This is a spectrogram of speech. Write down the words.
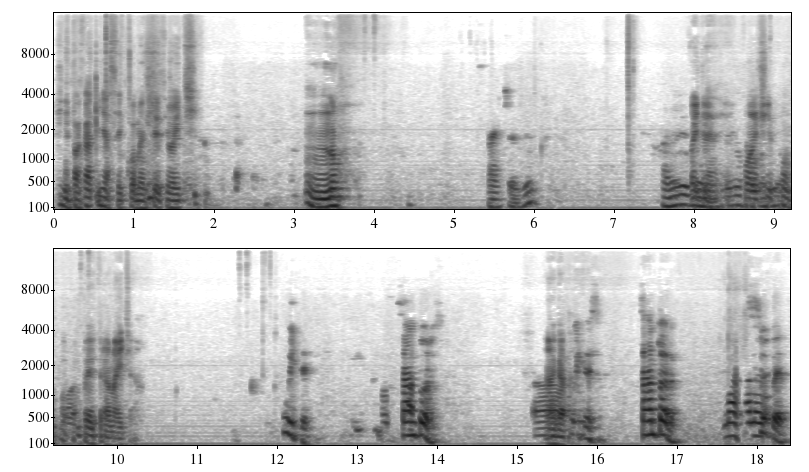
Și din păcate, ia să-i comentez eu aici. Nu. Stai ce zic. Uite, pun și pun, pun pe ecran aici. Uite, s-a întors. A, gata. Uite, s-a întors. Acum să ne, Super.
